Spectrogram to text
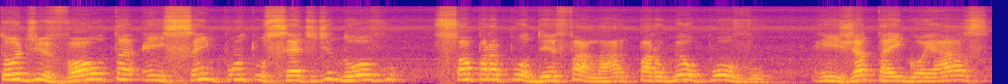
Estou de volta em 100.7 de novo, só para poder falar para o meu povo. Em Jataí, Goiás,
